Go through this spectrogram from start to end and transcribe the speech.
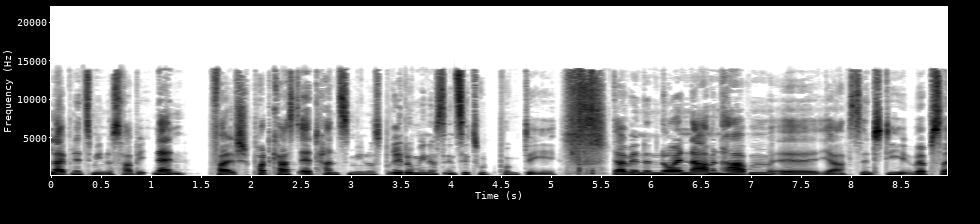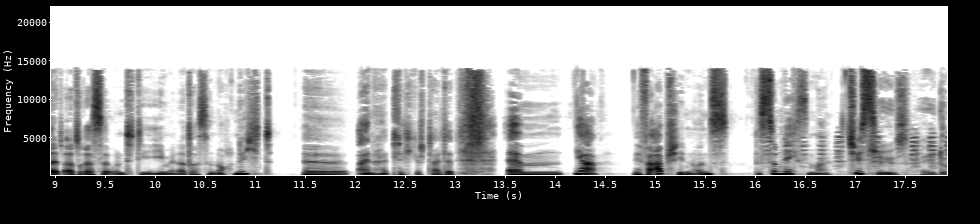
Leibniz-HB, nein, falsch, podcast at hans-bredo-institut.de. Da wir einen neuen Namen haben, äh, ja, sind die Website-Adresse und die E-Mail-Adresse noch nicht äh, einheitlich gestaltet. Ähm, ja, wir verabschieden uns. Bis zum nächsten Mal. Tschüss. Tschüss. Hey do.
